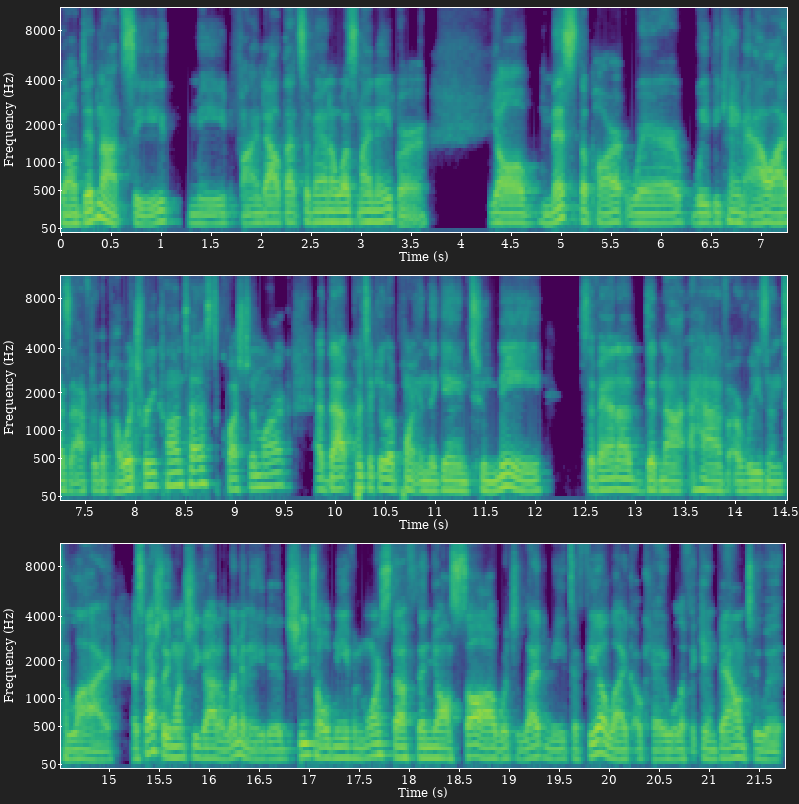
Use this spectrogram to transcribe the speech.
y'all did not see me find out that Savannah was my neighbor. Y'all missed the part where we became allies after the poetry contest question mark at that particular point in the game to me Savannah did not have a reason to lie, especially once she got eliminated. She told me even more stuff than y'all saw, which led me to feel like, okay, well, if it came down to it,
